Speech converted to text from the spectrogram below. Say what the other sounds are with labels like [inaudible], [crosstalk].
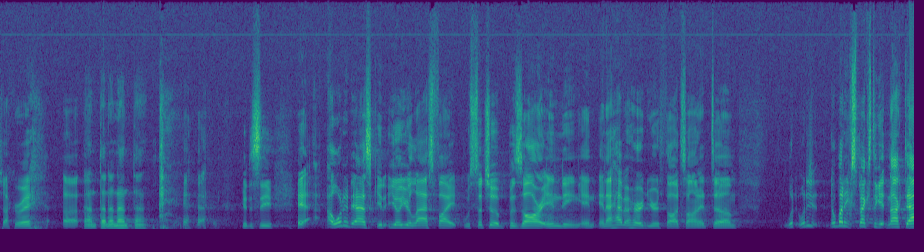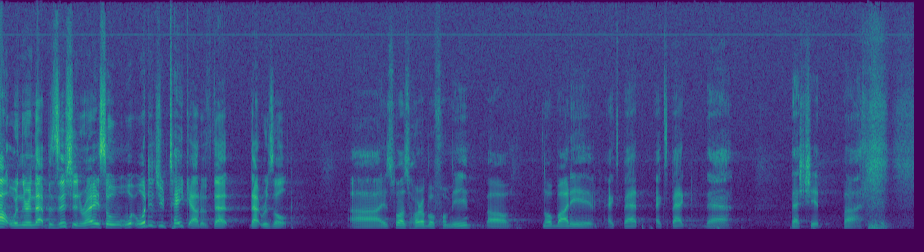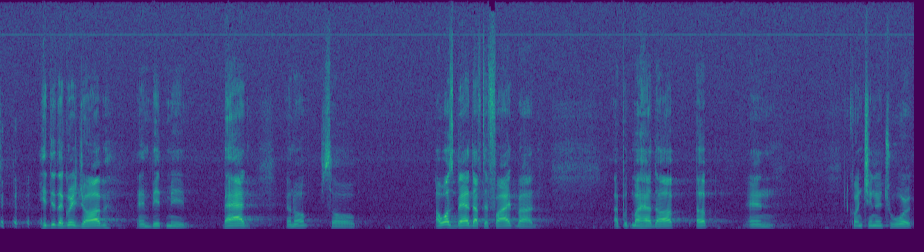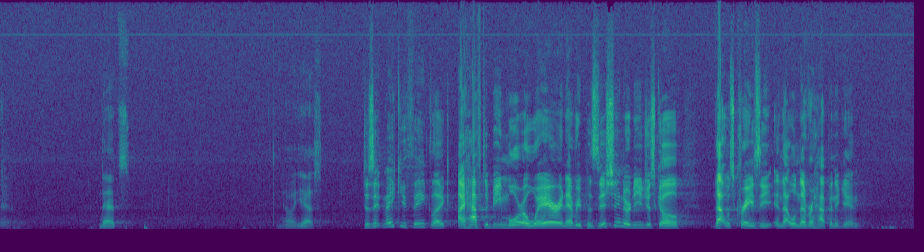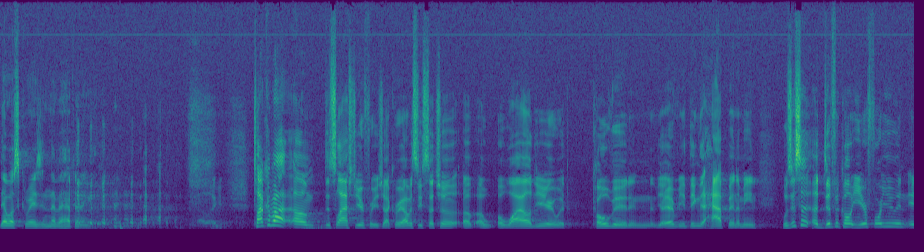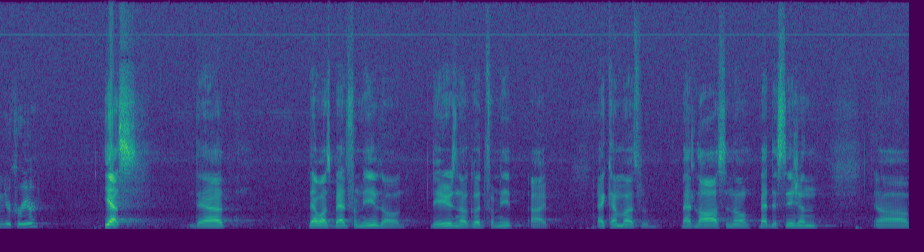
Jacare, uh, Antanananta. [laughs] good to see you. Hey, I wanted to ask you, you know, your last fight was such a bizarre ending, and, and I haven't heard your thoughts on it. Um, what, what did you, nobody expects to get knocked out when they're in that position, right? So what, what did you take out of that, that result? Uh, it was horrible for me. Uh, nobody expect expect that that shit, but [laughs] he did a great job and beat me bad, you know. So I was bad after fight, but I put my head up, up, and continue to work. That's oh yes. Does it make you think like I have to be more aware in every position, or do you just go, that was crazy and that will never happen again? That was crazy, never happening. [laughs] Talk about um, this last year for you, Jacare. Obviously, such a, a, a wild year with COVID and everything that happened. I mean, was this a, a difficult year for you in, in your career? yes, that that was bad for me. Though the year is not good for me. I I come as bad loss, you know, bad decision. Uh,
